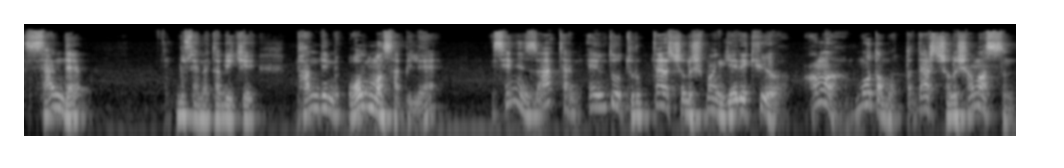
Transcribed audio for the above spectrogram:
sen de bu sene tabii ki pandemi olmasa bile senin zaten evde oturup ders çalışman gerekiyor. Ama moda modda ders çalışamazsın.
